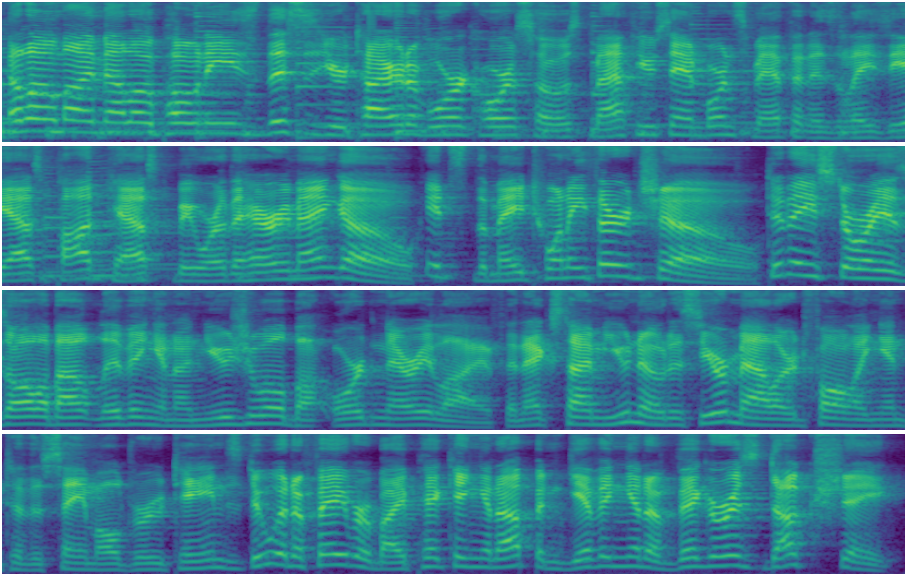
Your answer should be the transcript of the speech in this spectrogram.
Hello, my mellow ponies. This is your tired of workhorse host, Matthew Sanborn Smith, and his lazy ass podcast, Beware the Hairy Mango. It's the May 23rd show. Today's story is all about living an unusual but ordinary life. The next time you notice your mallard falling into the same old routines, do it a favor by picking it up and giving it a vigorous duck shake.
